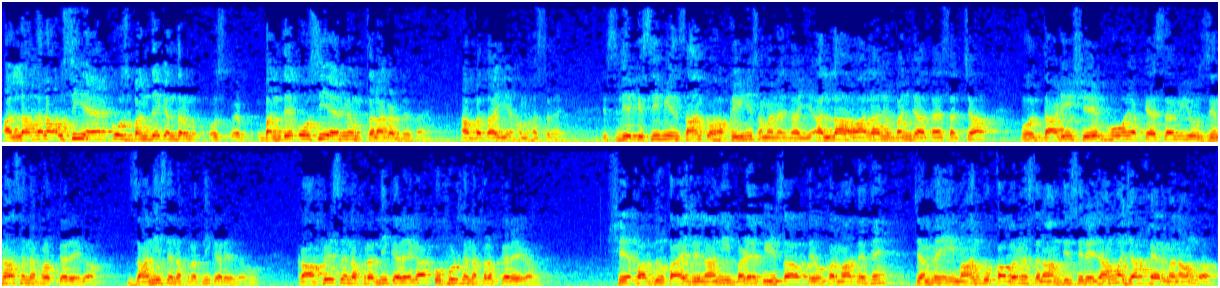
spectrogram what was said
اللہ تعالیٰ اسی ایپ کو اس بندے کے اندر، اس بندے کو اسی ایپ میں مبتلا کر دیتا ہے۔ آپ بتائیے، ہم ہنس رہے ہیں۔ اس لیے کسی بھی انسان کو حقیقی نہیں سمجھنا چاہیے۔ اللہ والا جو بن جاتا ہے سچا وہ داڑھی شیب ہو یا کیسا بھی ہو، زنا سے نفرت کرے گا، زانی سے نفرت نہیں کرے گا وہ، کافر سے نفرت نہیں کرے گا، کفر سے نفرت کرے گا۔ شیخ عبد القائد جیلانی بڑے پیر صاحب تھے، وہ فرماتے تھے، جب میں ایمان کو قبر میں سلامتی سے لے جاؤں گا، جب خیر مناؤں گا۔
